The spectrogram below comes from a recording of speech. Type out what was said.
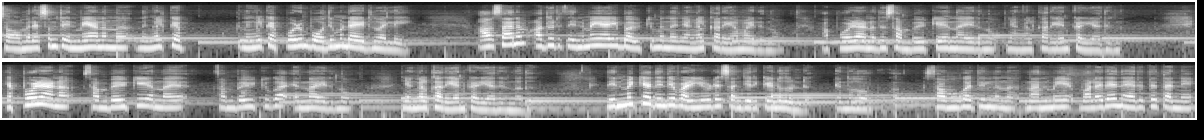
സോമരസം തിന്മയാണെന്ന് നിങ്ങൾക്ക് നിങ്ങൾക്ക് എപ്പോഴും ബോധ്യമുണ്ടായിരുന്നു അല്ലേ അവസാനം അതൊരു തിന്മയായി ഭവിക്കുമെന്ന് ഞങ്ങൾക്കറിയാമായിരുന്നു. അപ്പോഴാണത് സംഭവിക്കുക എന്നായിരുന്നു ഞങ്ങൾക്കറിയാൻ കഴിയാതിരുന്നത് എപ്പോഴാണ് സംഭവിക്കുക എന്ന സംഭവിക്കുക എന്നായിരുന്നു ഞങ്ങൾക്കറിയാൻ കഴിയാതിരുന്നത്. തിന്മയ്ക്ക് അതിന്റെ വഴിയിലൂടെ സഞ്ചരിക്കേണ്ടതുണ്ട് എന്നതോർക്കുക സമൂഹത്തിൽ നിന്ന് നന്മയെ വളരെ നേരത്തെ തന്നെ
